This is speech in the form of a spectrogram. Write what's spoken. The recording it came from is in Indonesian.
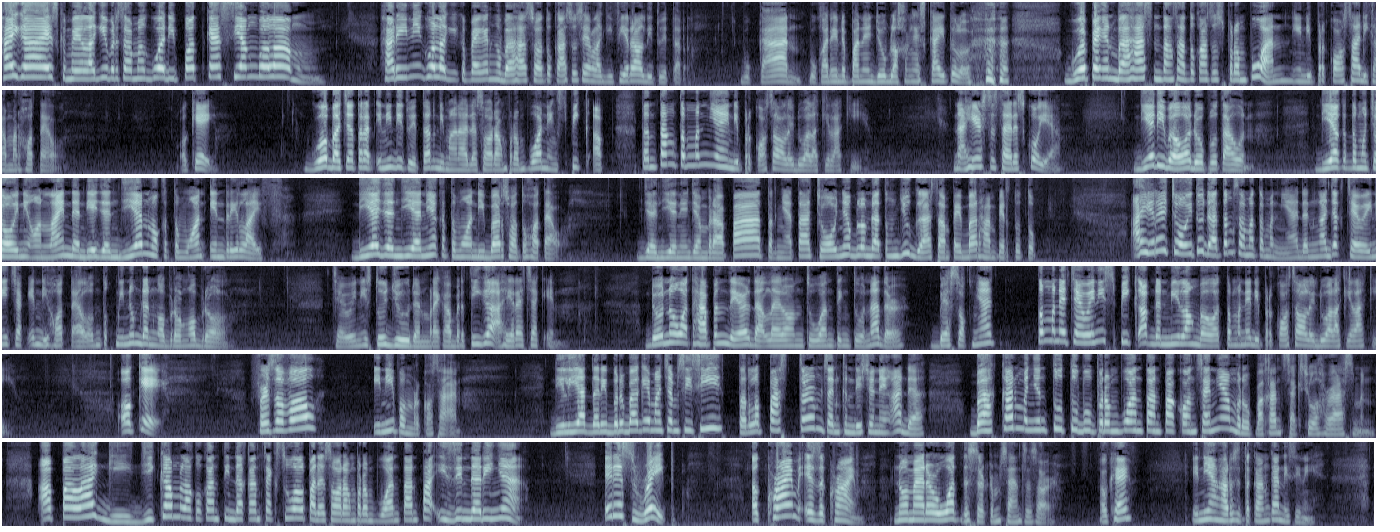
Hai guys, kembali lagi bersama gue di podcast Siang Bolong. Hari ini gue lagi kepengen ngebahas suatu kasus yang lagi viral di Twitter. Bukan, bukan di depannya jauh belakang SK itu loh. Gue pengen bahas tentang satu kasus perempuan yang diperkosa di kamar hotel. Oke, gue baca thread ini di Twitter di mana ada seorang perempuan yang speak up tentang temennya yang diperkosa oleh dua laki-laki. Nah here's the status quo ya. Dia di bawah 20 tahun dia ketemu cowok ini online dan dia janjian mau ketemuan in real life. Dia janjiannya ketemuan di bar suatu hotel. Janjiannya jam berapa? Ternyata cowoknya belum datang juga sampai bar hampir tutup. Akhirnya cowok itu datang sama temennya dan ngajak cewek ini check-in di hotel untuk minum dan ngobrol-ngobrol. Cewek ini setuju dan mereka bertiga akhirnya check-in. Don't know what happened there that led on to one thing to another. Besoknya temennya cewek ini speak up dan bilang bahwa temennya diperkosa oleh dua laki-laki. Oke, First of all, ini pemerkosaan. Dilihat dari berbagai macam sisi, terlepas terms and condition yang ada, bahkan menyentuh tubuh perempuan tanpa konsennya merupakan sexual harassment. Apalagi jika melakukan tindakan seksual pada seorang perempuan tanpa izin darinya. It is rape. A crime is a crime, no matter what the circumstances are. Oke? Okay? Ini yang harus ditekankan di sini.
